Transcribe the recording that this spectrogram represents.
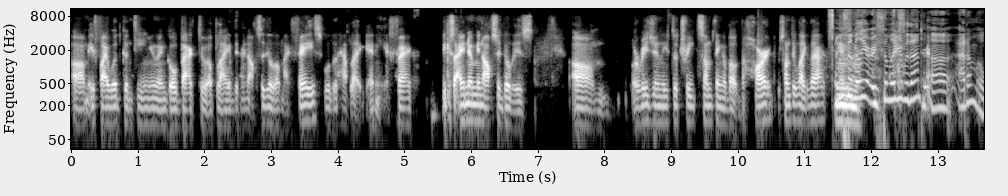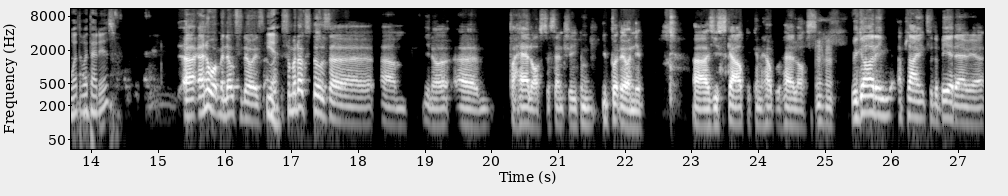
um, if I would continue and go back to applying the minoxidil on my face, will it have like any effect? Because I know minoxidil is um, originally to treat something about the heart or something like that. Are you Mm. familiar? Are you familiar with that, uh, Adam? Or what what that is? Uh, I know what minoxidil is. Yeah. So minoxidil is, uh, um, you know, um, for hair loss. Essentially, you can you put it on your uh, as your scalp. It can help with hair loss. Mhm. Regarding applying it to the beard area,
